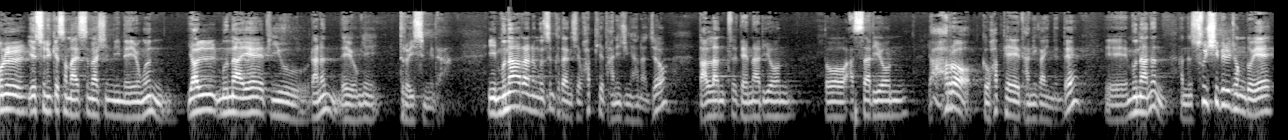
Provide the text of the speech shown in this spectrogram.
오늘 예수님께서 말씀하신 이 내용은 열 문화의 비유라는 내용이 들어 있습니다. 이 문화라는 것은 그 당시 화폐의 단위 중에 하나죠. 달란트, 데나리온, 또 아사리온 여러 그 화폐의 단위가 있는데 예, 문화는 한 수십일 정도의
